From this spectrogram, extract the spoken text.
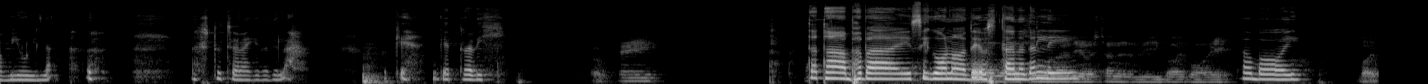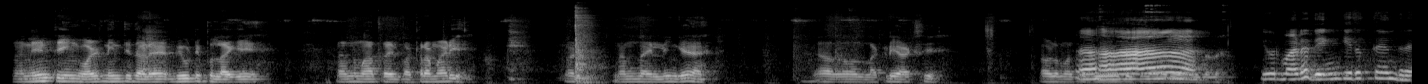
ವ್ಯೂ ಇಲ್ಲ. ಅಷ್ಟು ಚೆನ್ನಾಗಿರೋದಿಲ್ಲ. Okay get ready. ತಥಾ ಬಾಯ್. ಸಿಗೋಣ ದೇವಸ್ಥಾನದಲ್ಲಿ. ಬಾಯ್ ನನ್ನ ಹೆಂಡ್ತಿ ಹಿಂಗೆ ಹೊರಟು ನಿಂತಿದ್ದಾಳೆ ಬ್ಯೂಟಿಫುಲ್ ಆಗಿ. ನನ್ನ ಮಾತ್ರ ಇಲ್ಲಿ ಬಕ್ರ ಮಾಡಿ. ನೋಡಿ ನನ್ನ ಇಲ್ಲಿ ಹಿಂಗೆ ಯಾವುದೋ ಒಂದು ಲಕಡಿ ಹಾಕ್ಸಿ. ಅವಳು beautiful ಇವ್ರು ಮಾಡೋದು ಹೆಂಗಿರುತ್ತೆ ಅಂದರೆ.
